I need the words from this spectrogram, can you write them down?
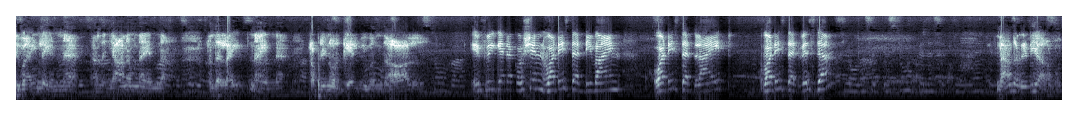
டிவைன்ல என்ன அந்த ஞானம்னா என்ன அந்த லைட்னா என்ன அப்படின்னு ஒரு கேள்வி வந்தால் If we get a question, what is that divine? What is that light? What is that wisdom? நாங்கள் ரெடி ஆகணும்.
